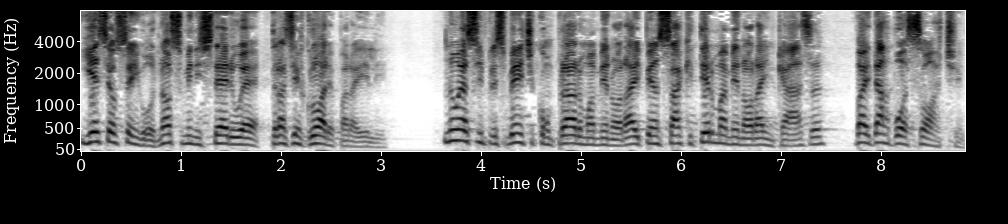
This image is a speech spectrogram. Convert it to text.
E esse é o Senhor. Nosso ministério é trazer glória para Ele. Não é simplesmente comprar uma menorá e pensar que ter uma menorá em casa vai dar boa sorte.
